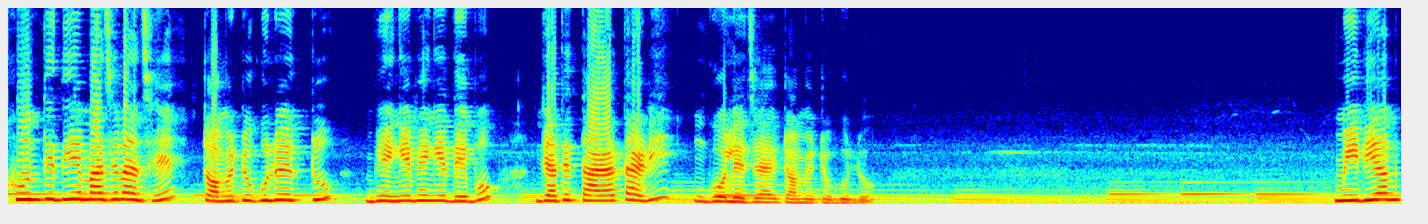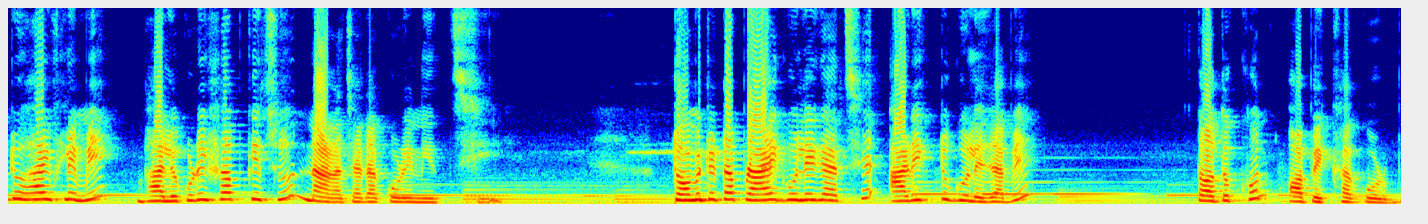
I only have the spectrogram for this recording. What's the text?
খুন্তি দিয়ে মাঝে মাঝে টমেটোগুলো একটু ভেঙে ভেঙে দেব, যাতে তাড়াতাড়ি গলে যায় টমেটোগুলো। মিডিয়াম টু হাই ফ্লেমে ভালো করে সব কিছু নাড়াচাড়া করে নিচ্ছি। টমেটোটা প্রায় গলে গেছে আর একটু গলে যাবে। ততক্ষণ অপেক্ষা করব।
